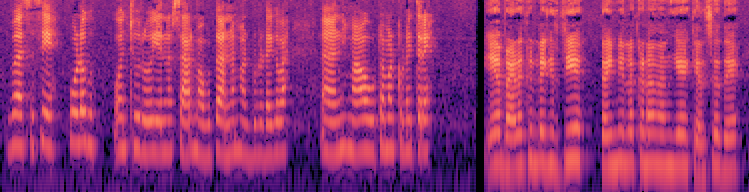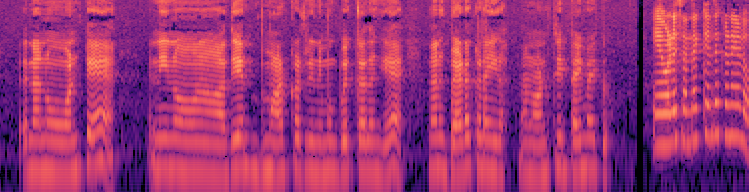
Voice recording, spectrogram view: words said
ಇವ ಸಸಿ ಒಳಗು ಒಂಚೂರು ಏನೋ ಸಾರು ಮಾಡ್ಬಿಟ್ಟು ಅನ್ನ ಮಾಡ್ಬಿಡಗವ ನಿಮ್ಮ ಊಟ ಮಾಡ್ಕೊಂಡೈತಾರೆ ಏ ಬೇಡ ಕಂಡಾಗಿರ್ತಿ ಟೈಮ್ ಇಲ್ಲ ಕಣ ನನಗೆ ಕೆಲಸ ಇದೆ ನಾನು ಒಂಟೆ. ನೀನು ಅದೇನು ಮಾಡ್ಕೊಳ್ರಿ ನಿಮಗೆ ಬೇಕಾದಂಗೆ. ನನಗೆ ಬೇಡ ಕಣ ಈಗ. ನಾನು ಹೊಂಟ್ತೀನಿ ಟೈಮ್ ಆಯಿತು. ಏ ಒಳ್ಳೆ ಸಂದ ಕೇಳ್ದೆ ಕಣ ಹೇಳು.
